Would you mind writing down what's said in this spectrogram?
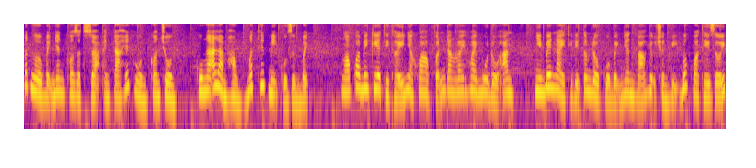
bất ngờ bệnh nhân co giật dọa anh ta hết hồn con trồn, cú ngã làm hỏng mất thiết bị của giường bệnh. Ngó qua bên kia thì thấy nhà khoa học vẫn đang loay hoay mua đồ ăn, nhìn bên này thì điện tâm đầu của bệnh nhân báo hiệu chuẩn bị bước qua thế giới.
